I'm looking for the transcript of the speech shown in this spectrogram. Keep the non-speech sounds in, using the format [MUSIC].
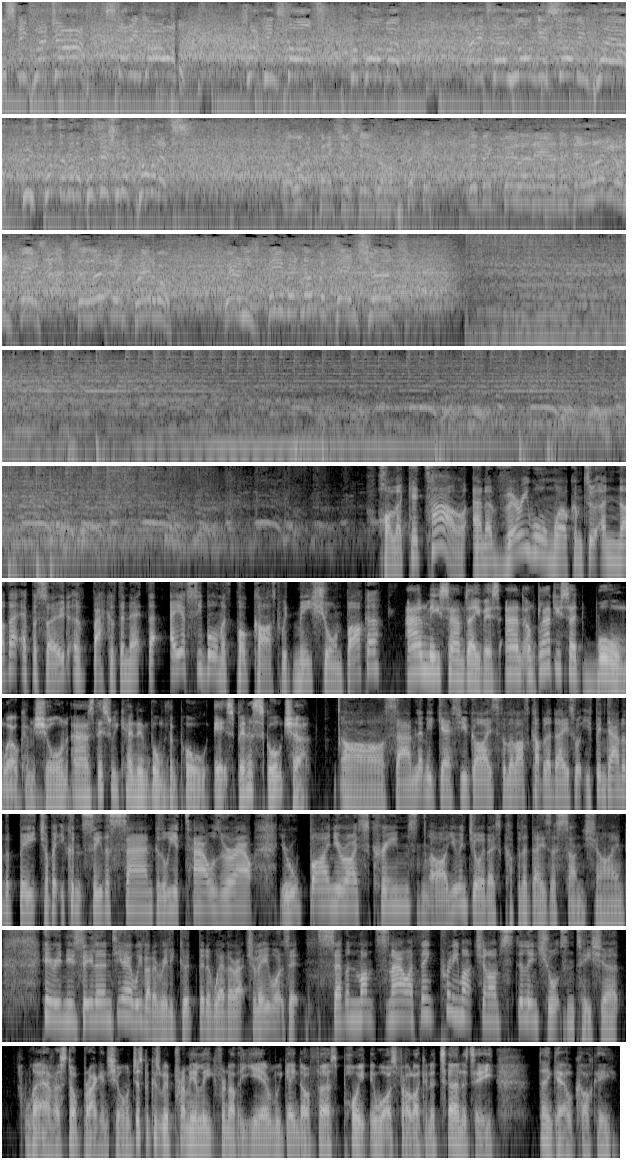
Here's Steve Fletcher! Stunning goal! Cracking start for Bournemouth! And it's their longest serving player who's put them in a position of prominence. Well, what a finish this is, Rob. [LAUGHS] the big fella there, the delight on his face. Absolutely incredible. Wearing his favourite number 10 shirt. Hola, que tal? And a very warm welcome to another episode of Back of the Net, the AFC Bournemouth podcast with me, Sean Barker. And me, Sam Davis. And I'm glad you said warm welcome, Sean, as this weekend in Bournemouth and Poole, it's been a scorcher. Oh, Sam, let me guess, you guys, for the last couple of days, what you've been down to the beach. I bet you couldn't see the sand because all your towels are out. You're all buying your ice creams. Oh, you enjoy those couple of days of sunshine. Here in New Zealand, yeah, we've had a really good bit of weather, actually. What is it? Seven months now, I think, pretty much, and I'm still in shorts and t shirt. Whatever, stop bragging, Sean. Just because we're Premier League for another year and we gained our first point in what has felt like an eternity, don't get all cocky.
